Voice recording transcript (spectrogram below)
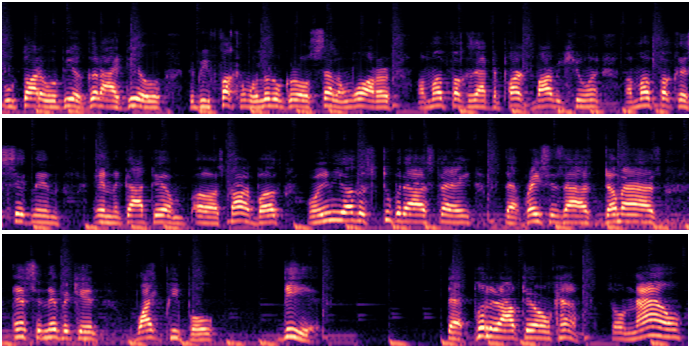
who thought it would be a good idea to be fucking with little girls selling water, or motherfuckers at the park barbecuing, or motherfuckers sitting in in the goddamn uh, Starbucks, or any other stupid ass thing that racist ass, dumb ass, insignificant white people did. That put it out there on camera. So now,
